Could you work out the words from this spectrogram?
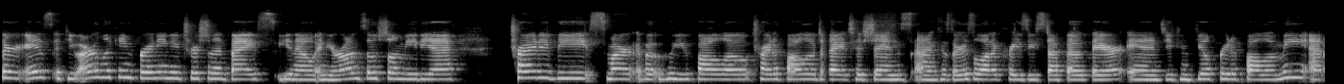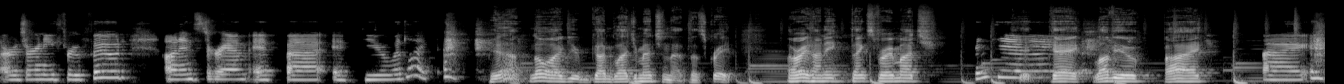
there is, if you are looking for any nutrition advice, you know, and you're on social media, try to be smart about who you follow try to follow dietitians because um, there is a lot of crazy stuff out there. And you can feel free to follow me at our journey through food on instagram if uh, if you would like. Yeah no I, i'm glad you mentioned that. That's great. All right honey thanks very much. Thank you. Okay love you. Bye. Bye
